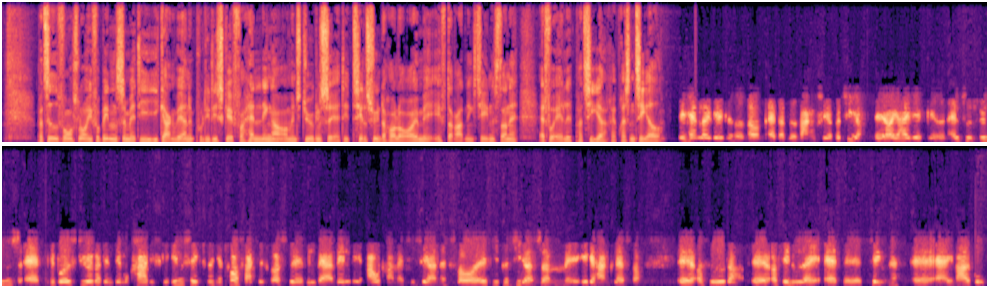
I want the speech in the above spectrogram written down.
Partiet foreslår i forbindelse med de igangværende politiske forhandlinger om en styrkelse af det tilsyn, der holder øje med efterretningstjenesterne, at få alle partier repræsenteret. Det handler i virkeligheden om, at der er blevet mange flere partier. Øh, og jeg har i virkeligheden altid synes, at det både styrker den demokratiske indsigt, men jeg tror faktisk også, det vil være vældig afdramatiserende for øh, de partier, som øh, ikke har en plads der, at sidde der og finde ud af, at tingene er i meget god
